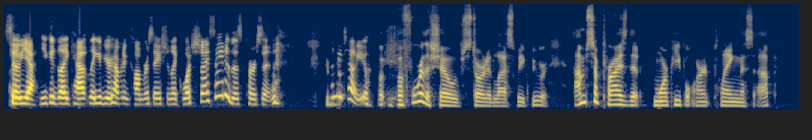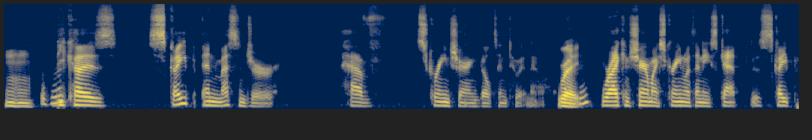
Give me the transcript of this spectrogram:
So yeah, you could like have like if you're having a conversation, like what should I say to this person? Let me tell you. But before the show started last week, we were. I'm surprised that more people aren't playing this up hmm Mhm. because Skype and Messenger have screen sharing built into it now, Right. Mhm. where I can share my screen with any scat, Skype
